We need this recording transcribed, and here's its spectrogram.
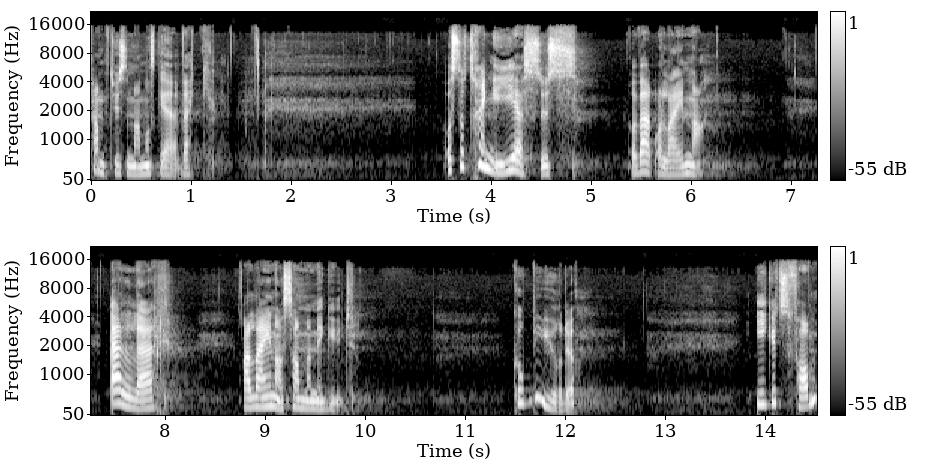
5000 mennesker vekk. Og så trenger Jesus å være alene. Eller alene sammen med Gud. Hvor bor du? i Guds favn.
